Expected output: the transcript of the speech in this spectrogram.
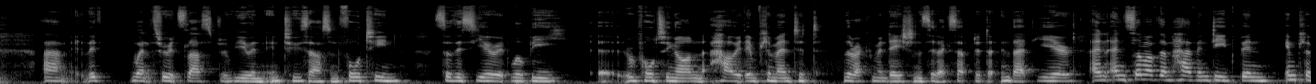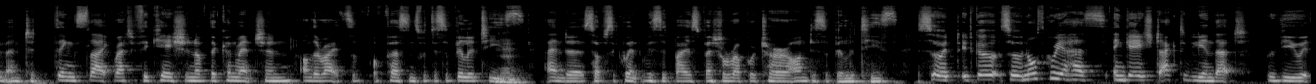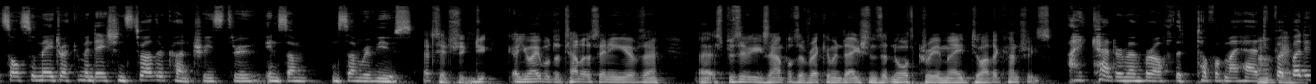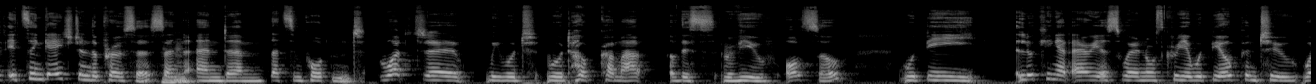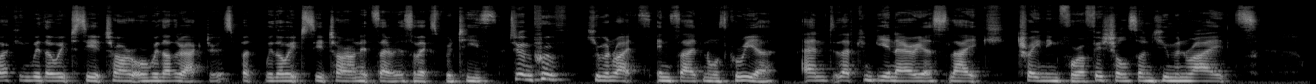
Um, it, went through its last review in, in 2014. So this year it will be uh, reporting on how it implemented the recommendations it accepted in that year. And, and some of them have indeed been implemented. Things like ratification of the Convention on the Rights of, of Persons with Disabilities mm. and a subsequent visit by a special rapporteur on disabilities. So it, it go, so North Korea has engaged actively in that review. It's also made recommendations to other countries through in some in some reviews. That's interesting. You, are you able to tell us any of the uh, specific examples of recommendations that North Korea made to other countries? I can't remember off the top of my head, okay. but but it, it's engaged in the process, mm-hmm. and and um, that's important. What uh, we would would hope come out of this review also would be looking at areas where North Korea would be open to working with OHCHR or with other actors, but with OHCHR on its areas of expertise to improve human rights inside North Korea. And that can be in areas like training for officials on human rights,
